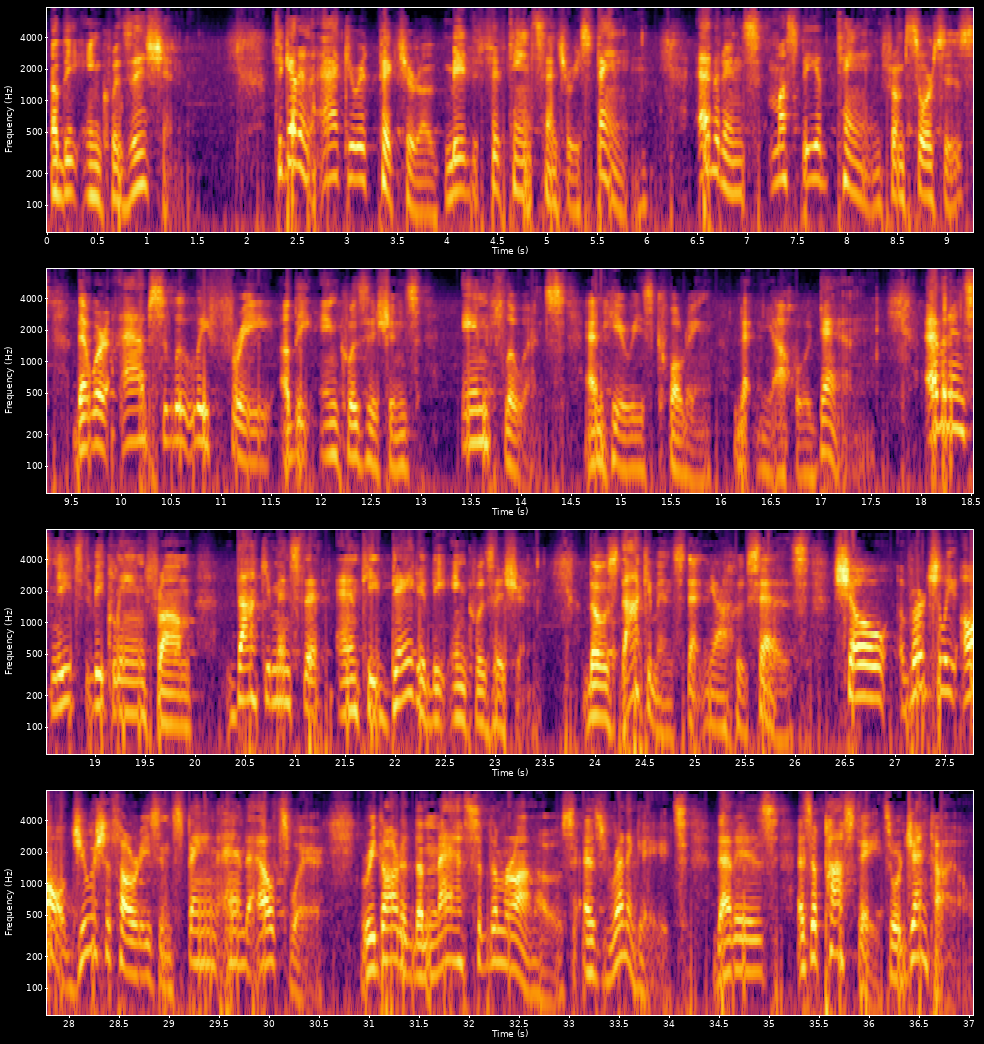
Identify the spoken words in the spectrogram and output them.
of the Inquisition. To get an accurate picture of mid-15th century Spain, evidence must be obtained from sources that were absolutely free of the Inquisition's influence. And here he's quoting Netanyahu again. Evidence needs to be gleaned from documents that antedated the Inquisition those documents, Netanyahu says, show virtually all Jewish authorities in Spain and elsewhere regarded the mass of the Marranos as renegades, that is, as apostates or Gentiles.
